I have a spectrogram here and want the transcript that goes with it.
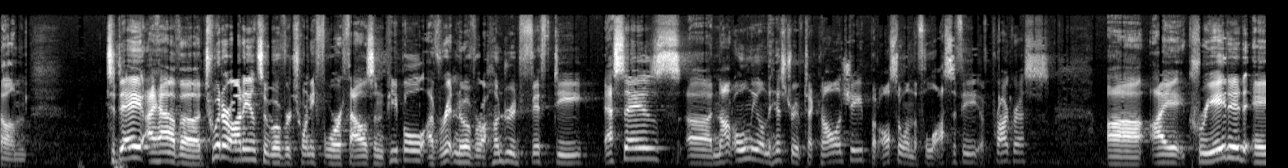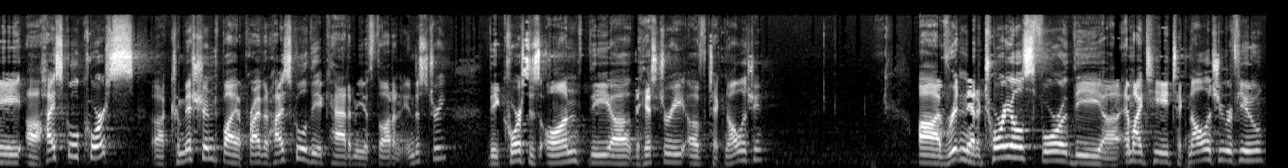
Um, today, I have a Twitter audience of over 24,000 people. I've written over 150 essays, uh, not only on the history of technology, but also on the philosophy of progress. Uh, I created a, a, high school course uh, commissioned by a private high school, the Academy of Thought and Industry. The course is on the, uh, the history of technology. Uh, I've written editorials for the uh, MIT Technology Review,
